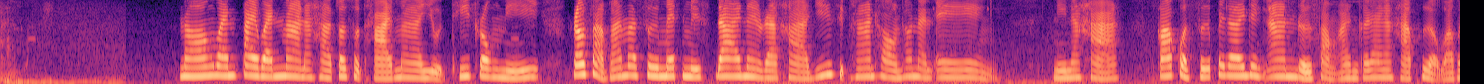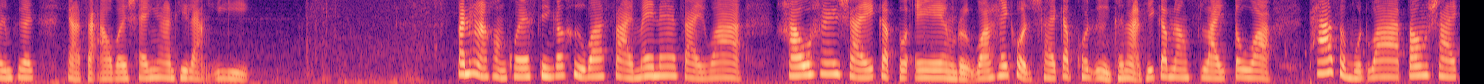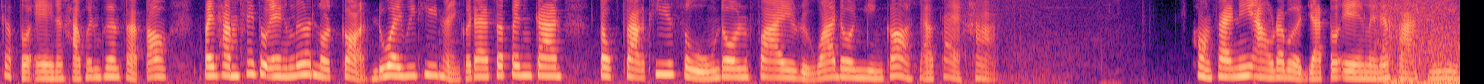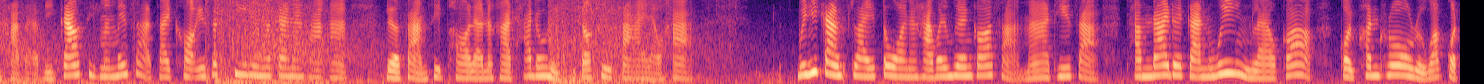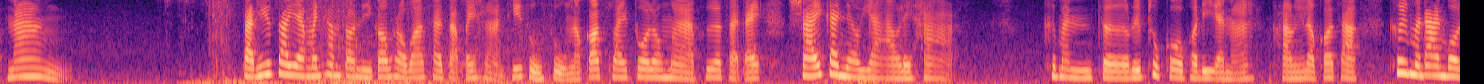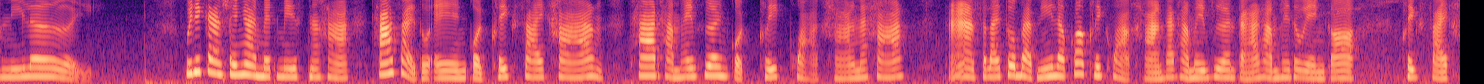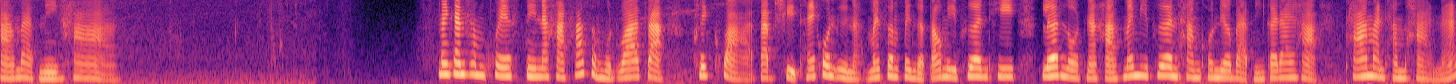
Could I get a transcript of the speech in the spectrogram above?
น้องแว้นไปแว้นมานะคะ จนสุดท้ายมาหยุดที่ตรงนี้ เราสามารถมาซื้อเม็ดมิสได้ในราคา 25 ทองเท่านั้นเอง นี่นะคะ ก็กดซื้อไปเลย 1 อันหรือ 2 อันก็ได้นะคะ เผื่อว่าเพื่อนๆ อยากจะเอาไปใช้งานทีหลังอีก ปัญหาของเควสนี้ก็คือว่าทรายไม่แน่ใจว่าเขาให้ใช้กับตัวเอง หรือว่าให้กดใช้กับคนอื่นขณะที่กำลังสไลด์ตัว ถ้าสมมุติว่าต้องใช้กับตัวเองนะคะ เพื่อนๆจะต้องไปทำให้ตัวเองเลื่อนรถก่อนด้วยวิธีไหนก็ได้จะเป็นการตกจากที่สูงโดนไฟหรือว่าโดนยิงก็แล้วแต่ค่ะ ของไซนี่เอาระเบิดยัดตัวเองเลยนะคะ นี่ค่ะแบบนี้ 90 มันไม่สะใจขออีกสักทีนึงแล้วกันนะคะอะเหลือ 30 พอแล้วนะคะ ถ้าโดนหนึ่งทีก็คือตายแล้วค่ะ วิธีการสไลด์ตัวนะคะ เพื่อนๆก็สามารถที่จะทำได้โดยการวิ่งแล้วก็กด Control หรือว่ากดนั่งแต่ที่ทรายยังไม่ทำตอนนี้ก็เพราะว่าทรายจะไปหาที่สูงๆ แล้วก็สไลด์ตัวลงมาเพื่อจะได้ใช้กันยาวๆเลยค่ะ คือมันเจอ Rift to Go พอดีอะนะ คราวนี้เราก็จะขึ้นมาด้านบนนี้เลย วิธีการใช้งานเม็ดมิสนะคะ ถ้าใส่ตัวเองกดคลิกซ้ายค้าง ถ้าทำให้เพื่อนกดคลิกขวาค้างนะคะอ่าสไลด์ตัวแบบนี้แล้วก็คลิกขวาค้างถ้าทำให้เพื่อน แต่ถ้าทำให้ตัวเองก็คลิกซ้ายค้างแบบนี้ค่ะ ในการทำเควสนี้นะคะ ถ้าสมมุติว่าจะคลิกขวาแบบฉีดให้คนอื่นอะไม่จำเป็นจะต้องมีเพื่อนที่เลื่อนลดนะคะ ไม่มีเพื่อนทำคนเดียวแบบนี้ก็ได้ค่ะ ถ้ามันทำผ่านนะ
